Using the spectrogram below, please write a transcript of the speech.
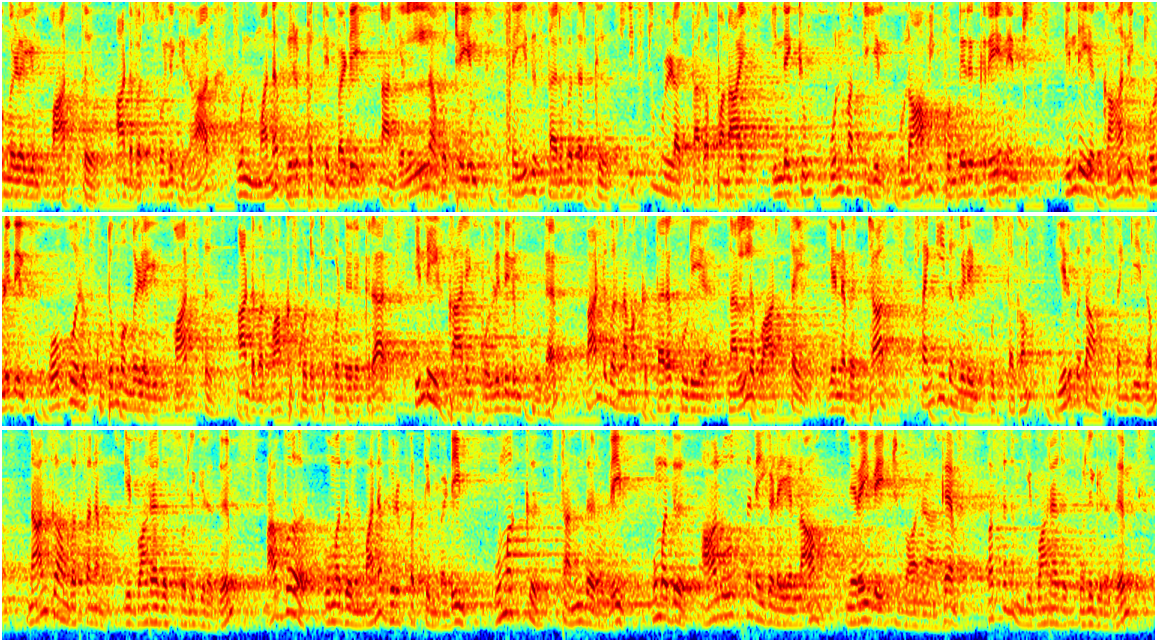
குடும்பங்களையும் பார்த்து ஆண்டவர் சொல்லுகிறார் உன் மன விருப்பத்தின்படி நான் எல்லாவற்றையும் செய்து தருவதற்கு சித்தமுள்ள தகப்பனாய் இன்றைக்கும் உன் மத்தியில் உலாவிக் கொண்டிருக்கிறேன் என்று இன்றைய காலை பொழுதில் ஒவ்வொரு குடும்பங்களையும் பார்த்து ஆண்டவர் வாக்கு கொடுத்து கொண்டிருக்கிறார். இன்றைய காலை பொழுதிலும் கூட ஆண்டவர் நமக்கு தரக்கூடிய நல்ல வார்த்தை என்னவென்றால் சங்கீதங்களின் புஸ்தகம் இருபதாம் சங்கீதம் நான்காம் வசனம் இவ்வாறாக சொல்லுகிறது அவர் உமது மன விருப்பத்தின்படி உமக்கு தந்தருளி உமது ஆலோசனைகளையெல்லாம் நிறைவேற்றுவாராக. வசனம் இவ்வாறாக சொல்லுகிறது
